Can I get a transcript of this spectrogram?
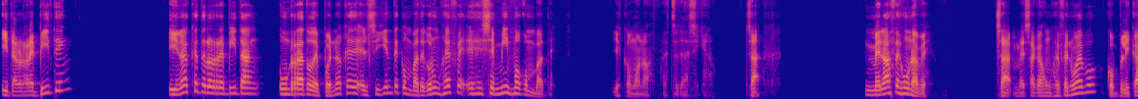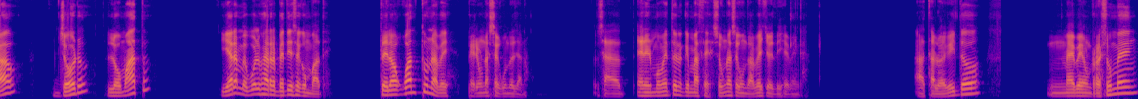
y te lo repiten. Y no es que te lo repitan un rato después, no es que el siguiente combate con un jefe es ese mismo combate. Y es como, no, esto ya sí que no. O sea, me lo haces una vez. O sea, me sacas un jefe nuevo, complicado, lloro, lo mato y ahora me vuelves a repetir ese combate. Te lo aguanto una vez, pero una segunda ya no. O sea, en el momento en el que me haces eso una segunda vez, yo dije, venga. Hasta luego. Me ve un resumen.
